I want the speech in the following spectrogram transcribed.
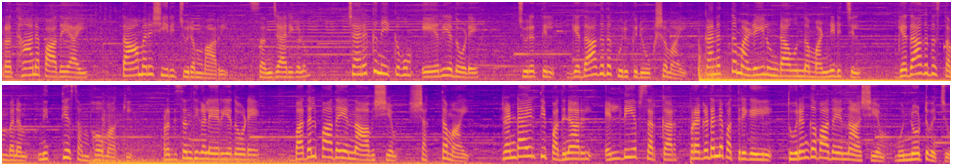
പ്രധാന പാതയായി താമരശ്ശേരി ചുരം മാറി. സഞ്ചാരികളും ചരക്ക് നീക്കവും ഏറിയതോടെ ചുരത്തിൽ ഗതാഗത കുരുക്ക് രൂക്ഷമായി. കനത്ത മഴയിലുണ്ടാവുന്ന മണ്ണിടിച്ചിൽ ഗതാഗത സ്തംഭനം നിത്യസംഭവമാക്കി. പ്രതിസന്ധികളേറിയതോടെ ബദൽപാത എന്ന ആവശ്യം ശക്തമായി. രണ്ടായിരത്തി പതിനാറിൽ എൽ ഡി എഫ് സർക്കാർ പ്രകടന പത്രികയിൽ തുരങ്കപാത എന്ന ആശയം മുന്നോട്ട് വച്ചു.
